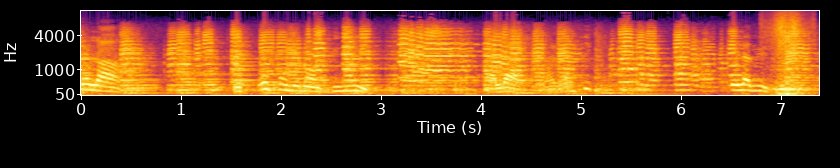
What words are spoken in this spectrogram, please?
cela est profondément uni à l'art graphique et la musique.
